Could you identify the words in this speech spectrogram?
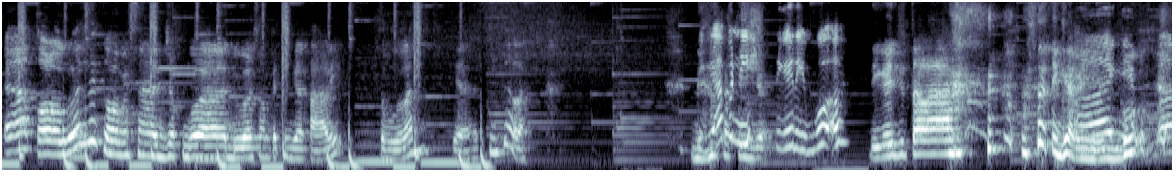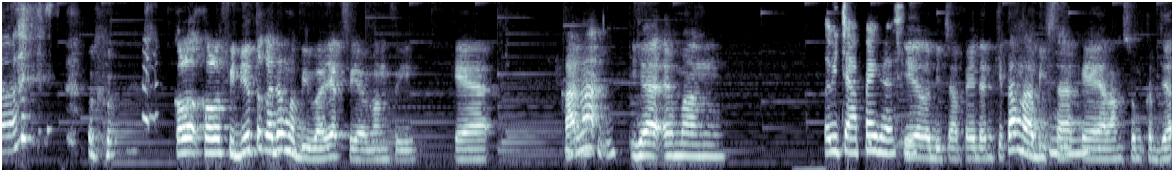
Ya kalau gue sih kalau misalnya job gue 2 sampai tiga kali sebulan ya tiga lah. Tiga apa nih? Tiga ribu? Tiga juta lah. Tiga Oh, ribu. gitu. Kalau kalau video tuh kadang lebih banyak sih emang sih. Kayak karena ya emang Lebih capek gak sih? iya lebih capek dan kita nggak bisa Hmm. kayak langsung kerja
